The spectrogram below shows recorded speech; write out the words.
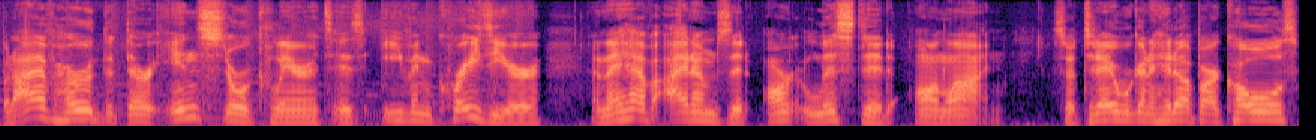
But I have heard that their in-store clearance is even crazier and they have items that aren't listed online. So today we're going to hit up our Kohl's,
